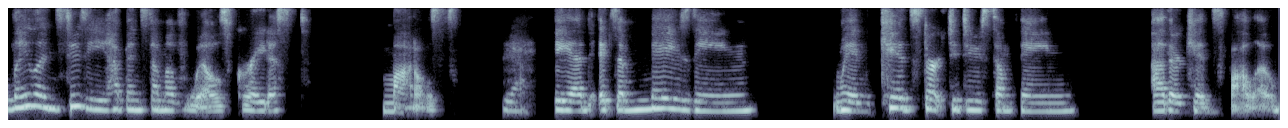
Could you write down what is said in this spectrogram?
Layla and Susie have been some of Will's greatest models. Yeah. And it's amazing when kids start to do something, other kids follow.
